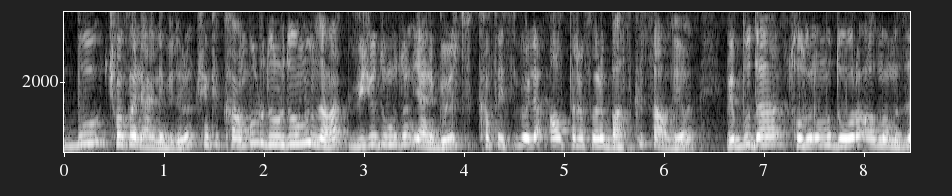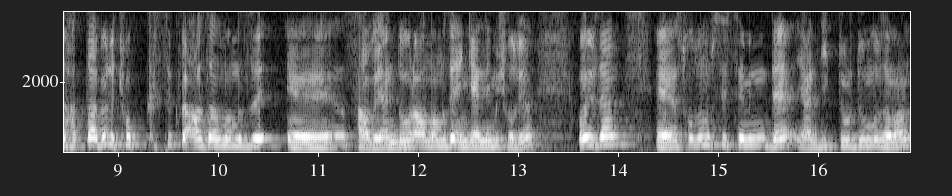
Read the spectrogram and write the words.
Bu çok önemli bir durum. Çünkü kambur durduğumuz zaman vücudumuzun yani göğüs kafesi böyle alt taraflara baskı sağlıyor. Ve bu da solunumu doğru almamızı hatta böyle çok kısık ve azalmamızı e, sağlıyor. Yani doğru almamızı engellemiş oluyor. O yüzden e, solunum sistemini de yani dik durduğumuz zaman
